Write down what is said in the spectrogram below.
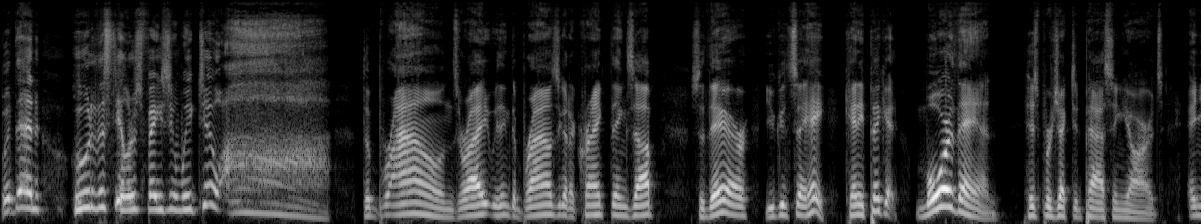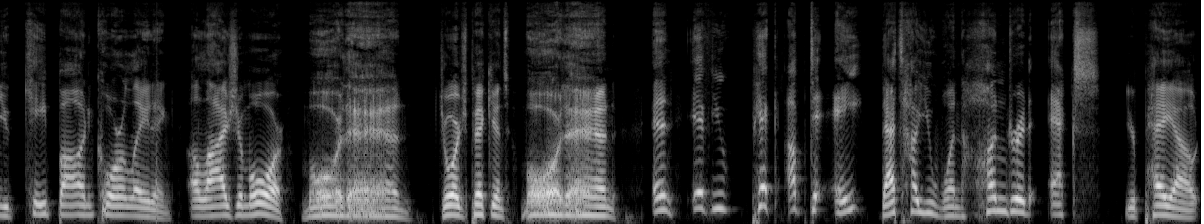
But then who do the Steelers face in week two? Ah, the Browns, right? We think the Browns are going to crank things up. So there you can say, hey, Kenny Pickett, more than his projected passing yards. And you keep on correlating. Elijah Moore, more than. George Pickens, more than. And if you pick up to eight, that's how you 100x your payout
